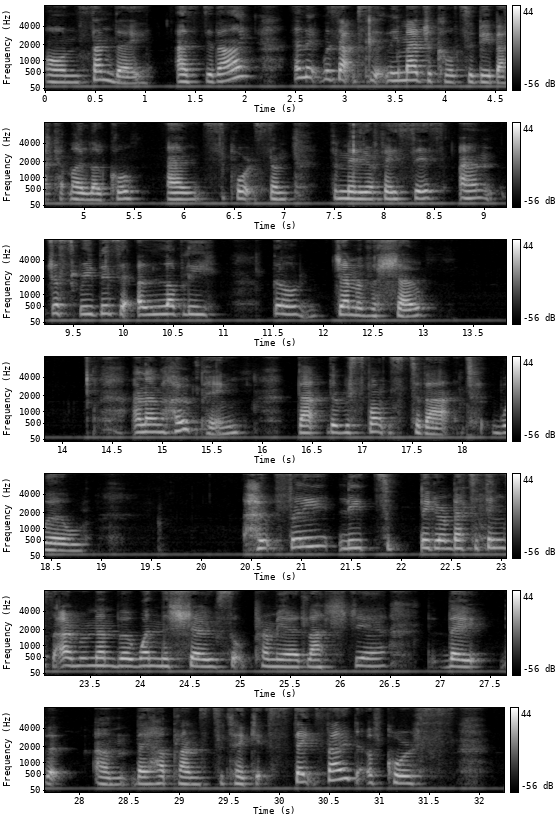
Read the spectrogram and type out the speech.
on Sunday, as did I, and it was absolutely magical to be back at my local and support some familiar faces and just revisit a lovely little gem of a show. And I'm hoping that the response to that will hopefully lead to bigger and better things. I remember when the show sort of premiered last year, they that um they had plans to take it stateside. Of course,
